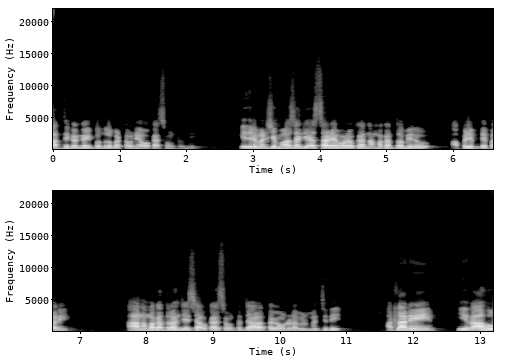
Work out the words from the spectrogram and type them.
ఆర్థికంగా ఇబ్బందులు పట్టమనే అవకాశం ఉంటుంది. ఎదుటి మనిషి మోసం చేస్తాడేమో ఒక నమ్మకంతో మీరు అప్పచెప్తే పని ఆ నమ్మకద్రోహం చేసే అవకాశం ఉంటుంది. జాగ్రత్తగా ఉండడం మంచిది. అట్లానే ఈ రాహు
